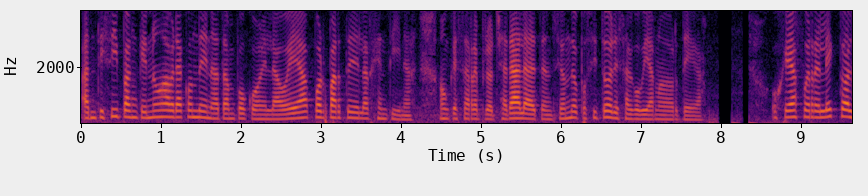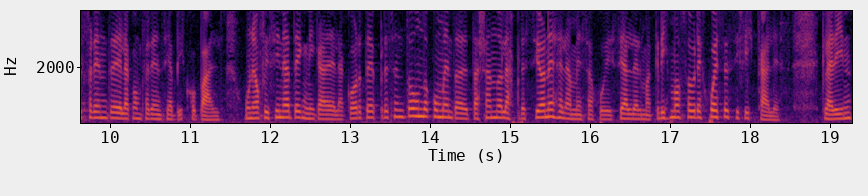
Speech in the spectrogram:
anticipan que no habrá condena tampoco en la OEA por parte de la Argentina, aunque se reprochará la detención de opositores al gobierno de Ortega. Ojea fue reelecto al frente de la conferencia episcopal. Una oficina técnica de la Corte presentó un documento detallando las presiones de la mesa judicial del macrismo sobre jueces y fiscales. Clarín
